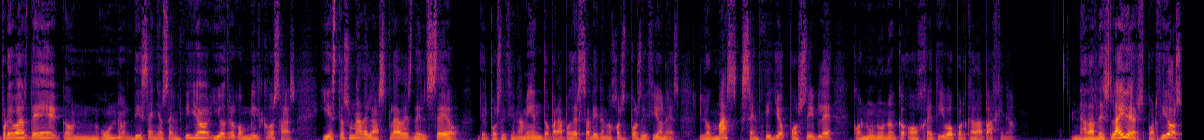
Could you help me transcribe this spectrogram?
pruebas de con un diseño sencillo y otro con mil cosas. Y esto es una de las claves del SEO, del posicionamiento, para poder salir en mejores posiciones, lo más sencillo posible con un único objetivo por cada página. Nada de sliders, por Dios,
